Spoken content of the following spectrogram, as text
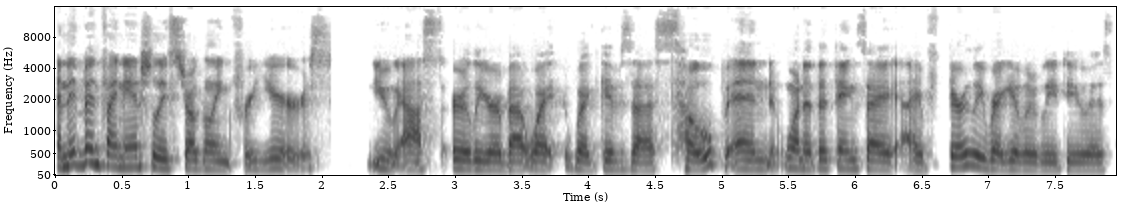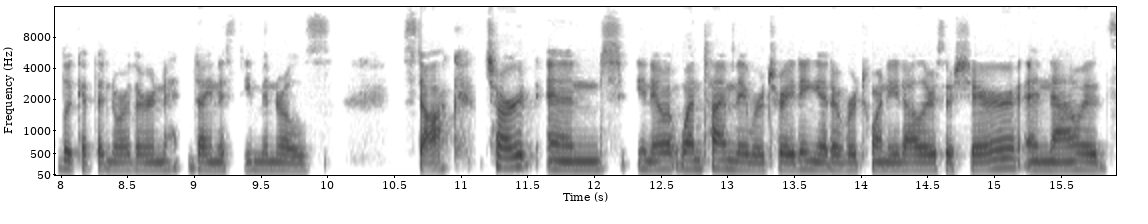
and they've been financially struggling for years. You asked earlier about what what gives us hope, and one of the things I, I fairly regularly do is look at the Northern Dynasty Minerals stock chart and you know at one time they were trading at over $20 a share and now it's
